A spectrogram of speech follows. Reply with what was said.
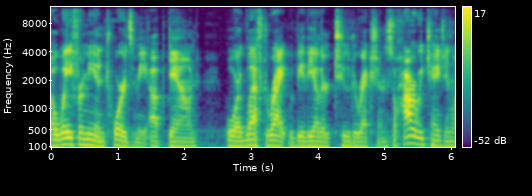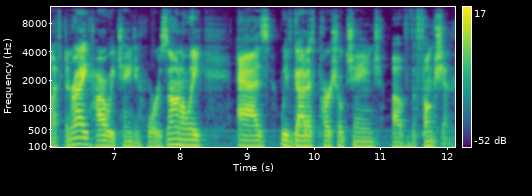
away from me and towards me, up-down, or left-right would be the other two directions. So how are we changing left and right? How are we changing horizontally as we've got a partial change of the function?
